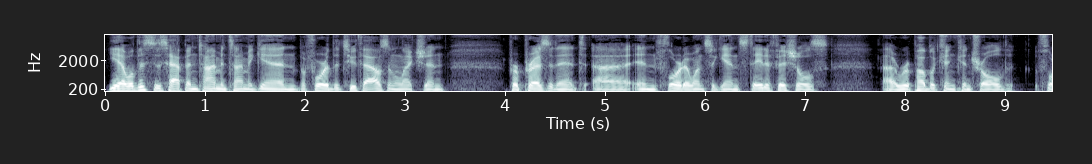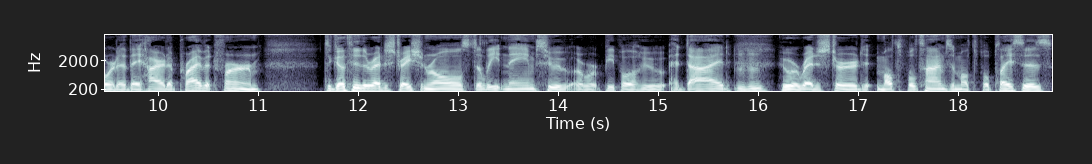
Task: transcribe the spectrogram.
Yeah, well, this has happened time and time again. Before the 2000 election for president uh, in Florida, once again, state officials, uh, Republican controlled Florida, they hired a private firm to go through the registration rolls, delete names who were people who had died, mm-hmm. who were registered multiple times in multiple places,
